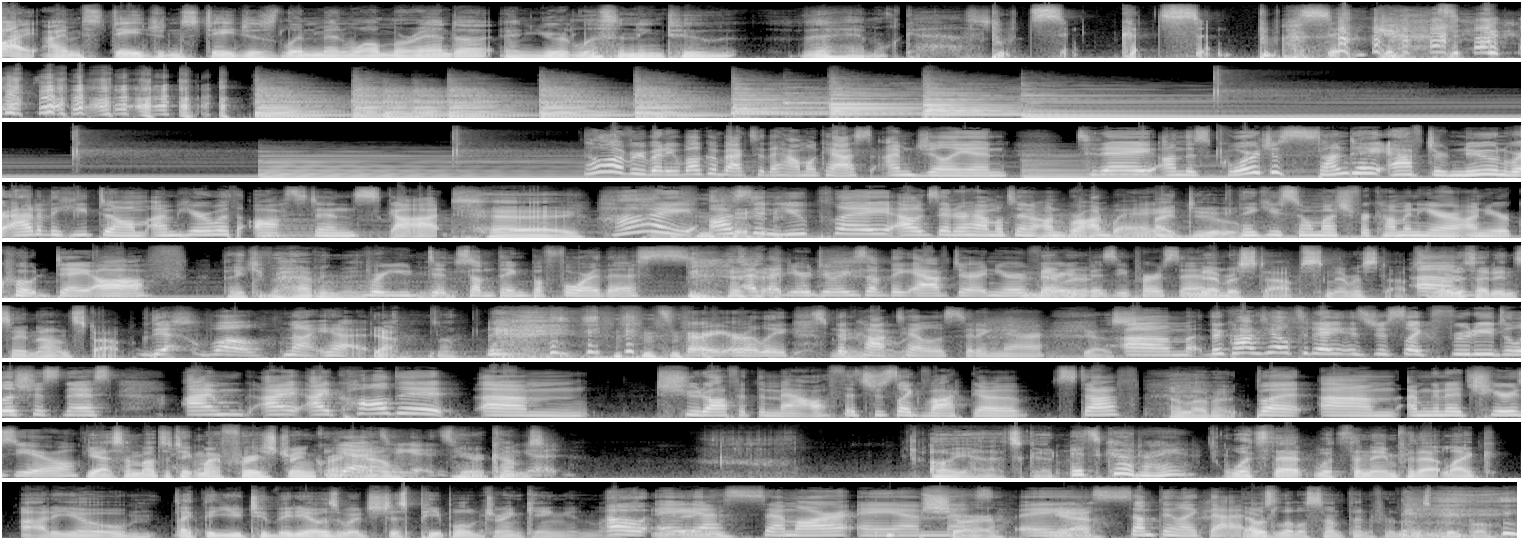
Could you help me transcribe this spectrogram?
Hi, I'm Stage and Stages Lin Manuel Miranda, and you're listening to the Hamilcast. Boots and cuts and boots and cuts. everybody. Welcome back to the Hamilcast. I'm Jillian. Today, on this gorgeous Sunday afternoon, we're out of the heat dome. I'm here with Austin Scott. Hey. Hi, Austin. you play Alexander Hamilton on Broadway. I do. Thank you so much for coming here on your quote day off, Thank you for having me. where you did something before this, and then you're doing something after, and you're a very busy person. Never stops. Never stops. Notice I didn't say nonstop. 'cause- Yeah, well, not yet. Yeah. No. it's very early. the very cocktail is sitting there. Yes. Um, the cocktail today is just like fruity deliciousness. I'm I, I called it um shoot off at the mouth. It's just like vodka stuff. I love it. But um, I'm gonna cheers you. Yes, I'm about to take my first drink right yeah, now. take it. It's Here it comes. good. Oh yeah, that's good. It's good, right? What's that? What's the name for that? Like audio, like the YouTube videos which just people drinking and like Oh, eating? ASMR, AMS, Sure, AS, yeah. something like that. That was a little something for those people.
